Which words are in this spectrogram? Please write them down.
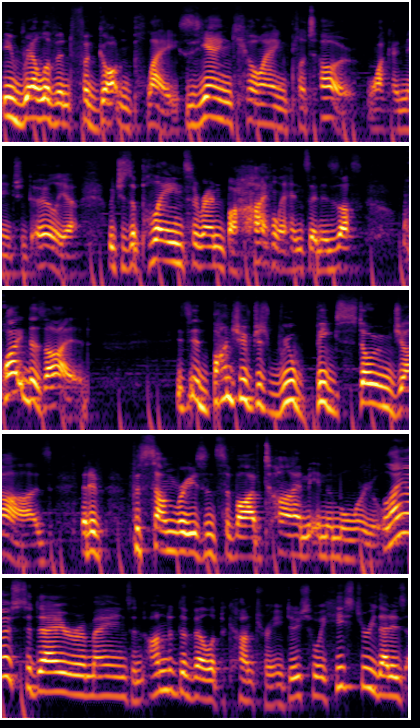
irrelevant, forgotten place, Xiangkhouang Plateau, like I mentioned earlier, which is a plain surrounded by highlands and is thus quite desired. It's a bunch of just real big stone jars that have for some reason survived time immemorial. Laos today remains an underdeveloped country due to a history that is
